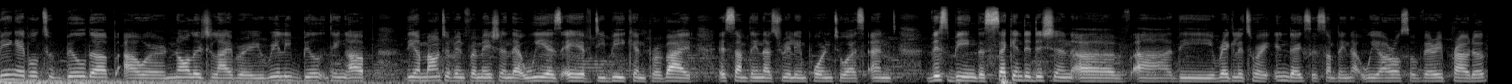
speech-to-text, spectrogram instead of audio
being able to build up our knowledge library, really building up the amount of information that we as AFDB can provide is something that's really important to us. And this being the second edition of uh, the regulatory index is something that we are also very proud of.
